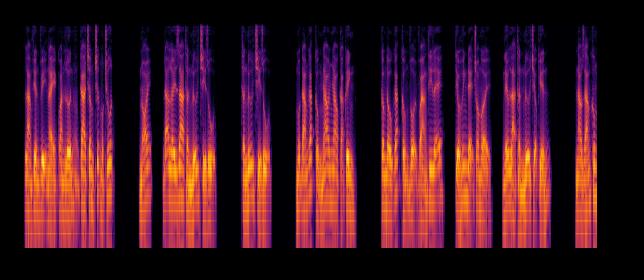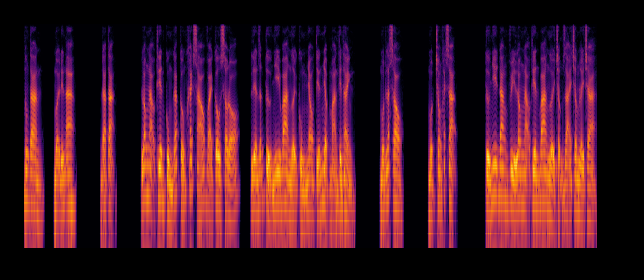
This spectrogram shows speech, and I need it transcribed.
làm phiền vị này quan lớn ca châm trước một chút. Nói, đã lấy ra thần nữ chỉ dụ. Thần nữ chỉ dụ. Một đám gác cổng nao nhao cả kinh. Cầm đầu gác cổng vội vàng thi lễ, tiểu huynh đệ cho mời, nếu là thần nữ triệu kiến. Nào dám không thông tan, mời đến a. Đa tạ. Long ngạo thiên cùng gác cổng khách sáo vài câu sau đó, liền dẫn tử nhi ba người cùng nhau tiến nhập màn thiên thành. Một lát sau, một trong khách sạn, tử nhi đang vì long ngạo thiên ba người chậm rãi châm lấy trà.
